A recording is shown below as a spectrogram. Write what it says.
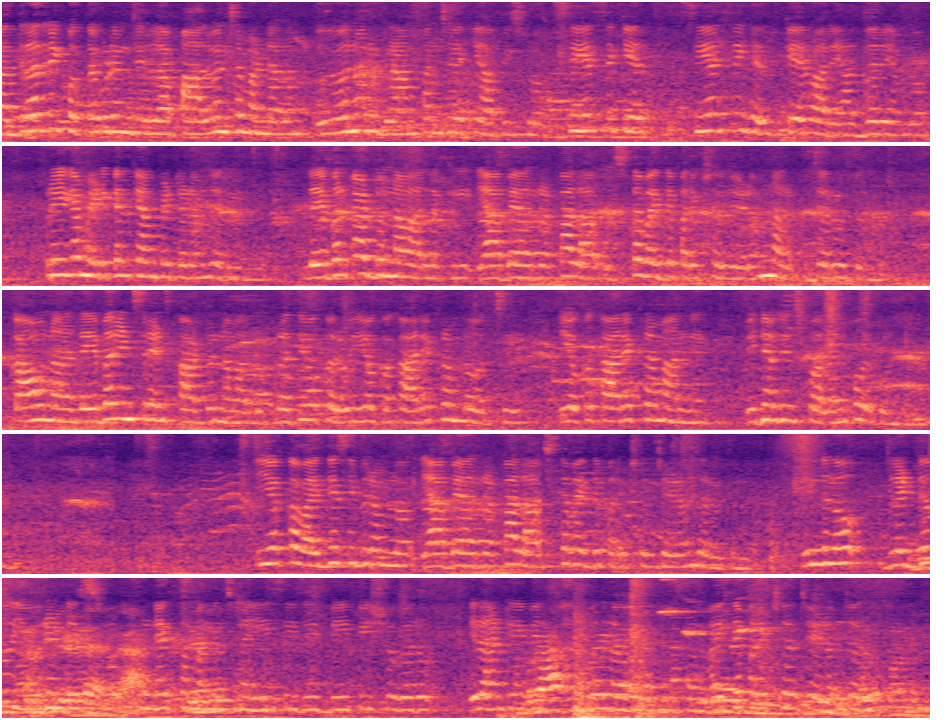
భద్రాద్రి కొత్తగూడెం జిల్లా పాల్వంచ మండలం ఉల్వనూరు గ్రామ పంచాయతీ ఆఫీసులో CSC care CSC health care వారి ఆధ్వర్యంలో ఫ్రీగా మెడికల్ క్యాంప్ పెట్టడం జరిగింది. లేబర్ కార్డు ఉన్న వాళ్ళకి యాభై ఆరు రకాల ఉచిత వైద్య పరీక్షలు చేయడం జరుగుతుంది. కావున లేబర్ ఇన్సూరెన్స్ కార్డు ఉన్న వాళ్ళు ప్రతి ఒక్కరూ ఈ యొక్క కార్యక్రమంలో వచ్చి ఈ యొక్క కార్యక్రమాన్ని వినియోగించుకోవాలని కోరుకుంటున్నాను. ఈ యొక్క వైద్య శిబిరంలో యాభై ఆరు రకాల ఉచిత వైద్య పరీక్షలు చేయడం జరుగుతుంది. ఇందులో బ్లడ్ యూరిన్ టెస్ట్ గుండెకి సంబంధించిన ఈసీజీ బీపీ షుగర్ ఇలాంటి వైద్య పరీక్షలు చేయడం జరుగుతుంది.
